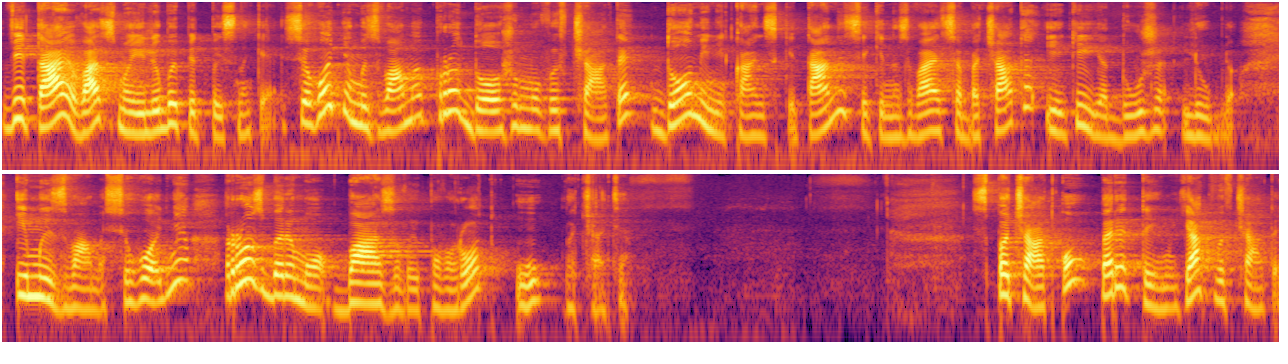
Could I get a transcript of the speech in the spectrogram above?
Вітаю вас, мої любі підписники! Сьогодні ми з вами продовжимо вивчати домініканський танець, який називається бачата, і який я дуже люблю. І ми з вами сьогодні розберемо базовий поворот у бачаті. Спочатку, перед тим, як вивчати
